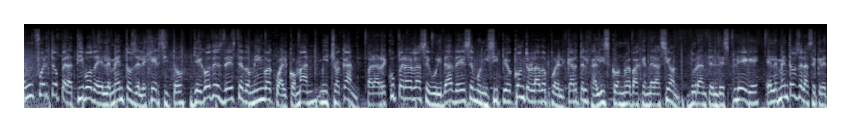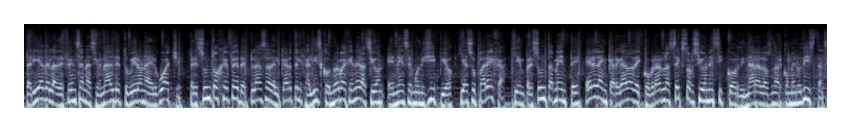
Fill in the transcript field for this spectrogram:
Un fuerte operativo de elementos del ejército llegó desde este domingo a Cualcomán, Michoacán, para recuperar la seguridad de ese municipio controlado por el cártel Jalisco Nueva Generación. Durante el despliegue, elementos de la Secretaría de la Defensa Nacional detuvieron a El Guache, presunto jefe de plaza del cártel Jalisco Nueva Generación en ese municipio, y a su pareja, quien presuntamente era la encargada de cobrar las extorsiones y coordinar a los narcomenudistas.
